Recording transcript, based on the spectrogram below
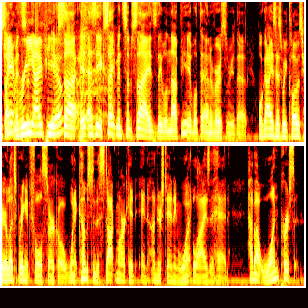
can't excitement re-IPO? exci- as the excitement subsides. They will not be able to anniversary that. Well, guys, as we close here, let's bring it full circle. When it comes to the stock market and understanding what lies ahead, how about one person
